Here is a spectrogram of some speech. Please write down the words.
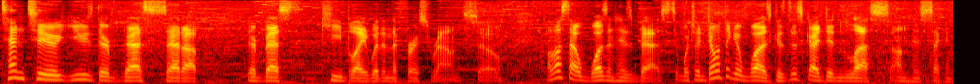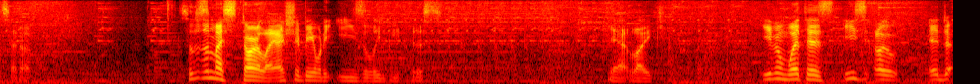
tend to use their best setup, their best Keyblade within the first round. So unless that wasn't his best, which I don't think it was because this guy did less on his second setup. So this is my Starlight. I should be able to easily beat this. Yeah, like, even with his easy, oh, it,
